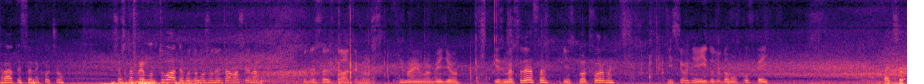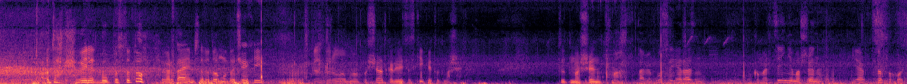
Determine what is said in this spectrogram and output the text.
гратися, не хочу щось там ремонтувати, бо тому що не та машина, куди стоїть вкладати гроші. Знімаю вам відео із Мерседеса, із платформи. І сьогодні я їду додому пустий. Так що отак, виліт був пустоту, вертаємося додому до Чехії. Така здорова була площадка, дивіться скільки тут машин. Тут машин тьма. Там і буси є різні, комерційні машини. Як все, що хочеш.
